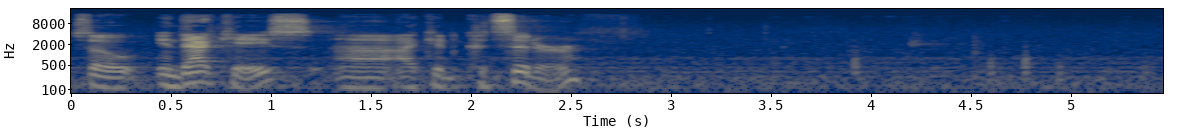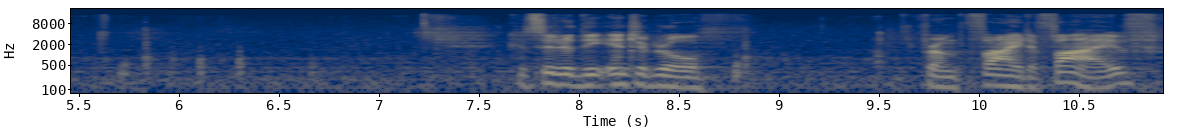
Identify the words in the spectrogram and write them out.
so in that case, uh, I could consider consider the integral from phi to 5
